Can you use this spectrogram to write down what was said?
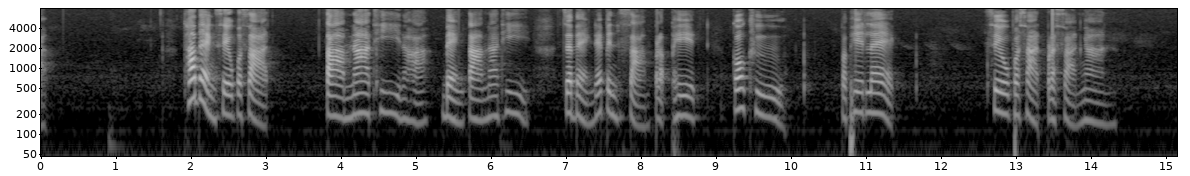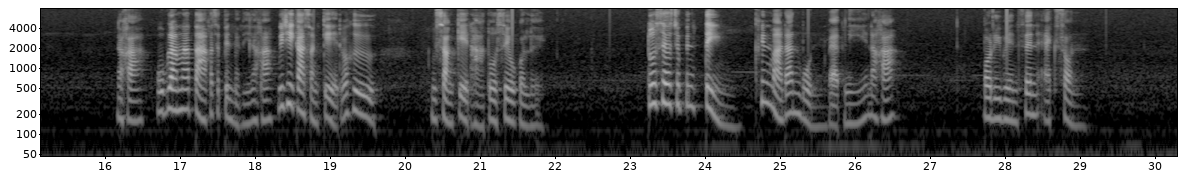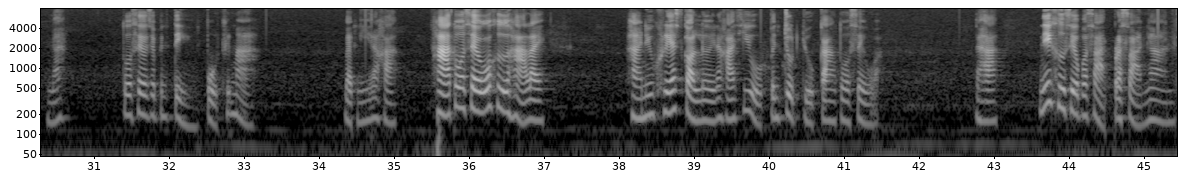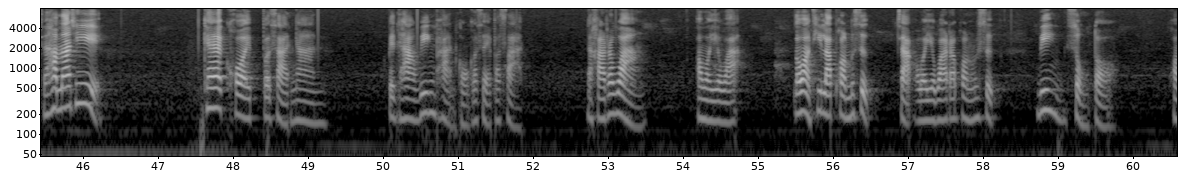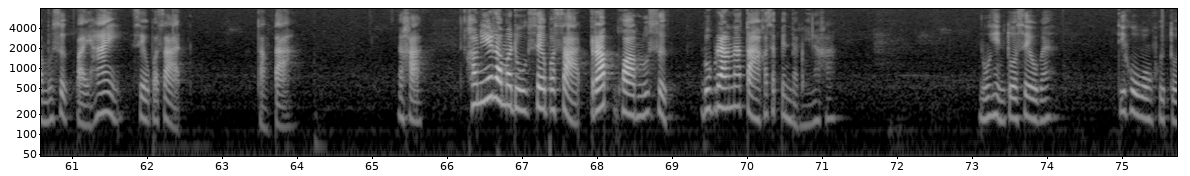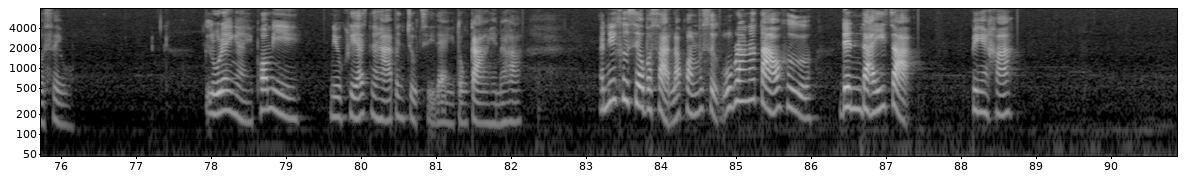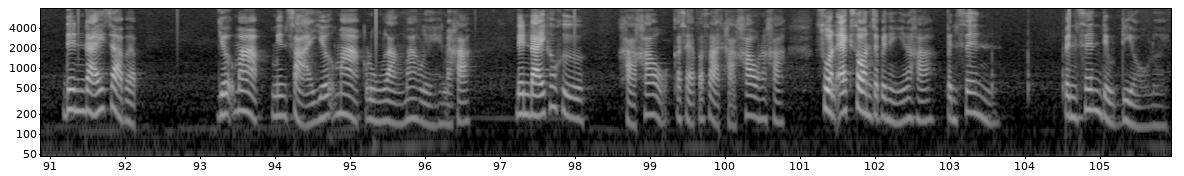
ถ้าแบ่งเซลล์ประสาทตามหน้าที่นะคะ แบ่งตามหน้าที่ จะแบ่งได้เป็น 3 ประเภท ก็คือประเภทแรก เซลล์ประสาทประสานงานนะคะรูปร่างหน้าตาก็จะเป็นแบบนี้นะคะ วิธีการสังเกตก็คือ หนูสังเกตหาตัวเซลล์ก่อนเลย ตัวเซลล์จะเป็นติ่งขึ้นมาด้านบนแบบนี้นะคะ บริเวณเส้นแอ็กซอนเห็นไหมตัวเซลล์จะเป็นติ่งปูดขึ้นมา แบบนี้นะคะ หาตัวเซลล์ก็คือหาอะไร หานิวเคลียสก่อนเลยนะคะ ที่อยู่เป็นจุดอยู่กลางตัวเซลล์อะนะคะนี่คือเซลล์ประสาทประสานงาน จะทำหน้าที่แค่คอยประสานงาน เป็นทางวิ่งผ่านของกระแสประสาทนะคะ ระหว่างอวัยวะ ระหว่างที่รับความรู้สึกจากอวัยวะรับความรู้สึกวิ่งส่งต่อ ความรู้สึกไปให้เซลล์ประสาทต่างๆนะคะ คราวนี้เรามาดูเซลล์ประสาทรับความรู้สึกรูปร่างหน้าตาก็จะเป็นแบบนี้นะคะ หนูเห็นตัวเซลล์ไหมที่ครูวงคือตัวเซลล์ รู้ได้ไง เพราะมี นิวเคลียสนะคะเป็นจุดสีแดงอยู่ตรงกลางเห็นไหมคะ อันนี้คือเซลล์ประสาทรับความรู้สึกรูปร่างหน้าตาก็คือเดนไดจะเป็นไงคะเดนไดจะแบบเยอะมากเมนสายเยอะมากลุงลังมากเลยเห็นไหมคะเดนไดก็คือขาเข้ากระแสประสาทขาเข้านะคะ ส่วนแอ็กซอนจะเป็นอย่างนี้นะคะ เป็นเส้น เป็นเส้นเดี่ยวๆเลย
